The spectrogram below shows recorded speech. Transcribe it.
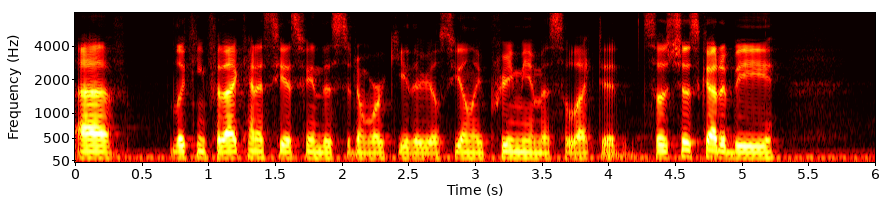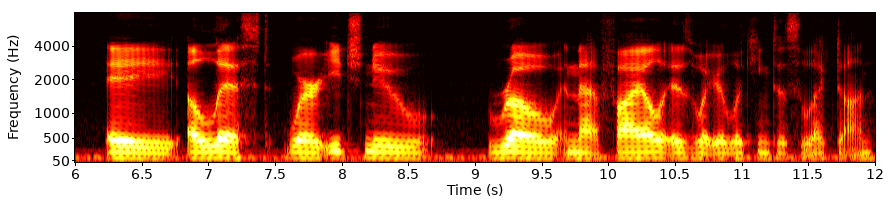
Uh, looking for that kind of CSV, and this didn't work either. You'll see only premium is selected. So it's just got to be a, a list where each new row in that file is what you're looking to select on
